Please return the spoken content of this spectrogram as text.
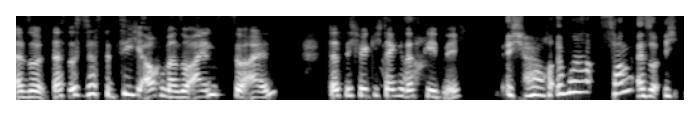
Also das ist das beziehe ich auch immer so eins zu eins, dass ich wirklich denke, das geht nicht. Ich höre auch immer Song, also ich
